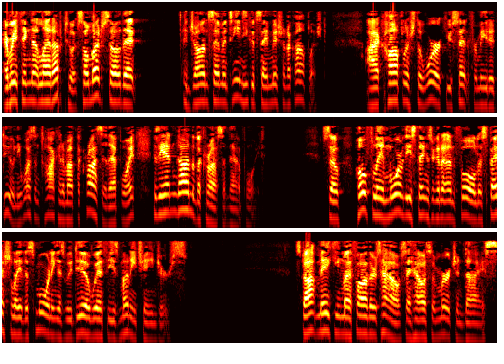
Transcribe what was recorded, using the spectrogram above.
Everything that led up to it. So much so that in John 17, he could say, mission accomplished. I accomplished the work you sent for me to do. And he wasn't talking about the cross at that point, because he hadn't gone to the cross at that point. So hopefully more of these things are going to unfold, especially this morning as we deal with these money changers. Stop making my father's house a house of merchandise.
